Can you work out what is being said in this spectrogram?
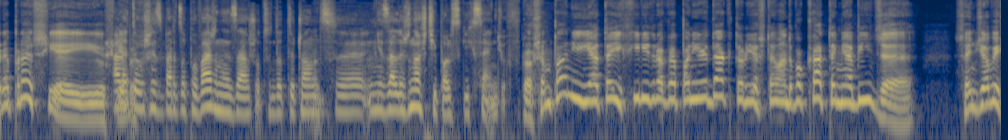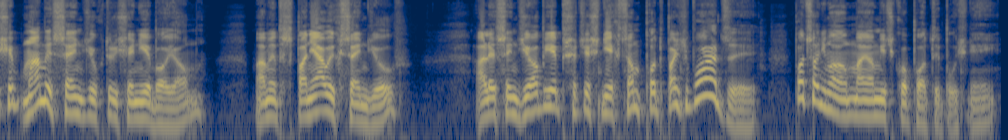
represje i już ale nie to już jest bardzo poważny zarzut dotyczący niezależności polskich sędziów. Proszę pani, ja tej chwili, droga pani redaktor, jestem adwokatem, ja widzę. Sędziowie się, mamy sędziów, którzy się nie boją, mamy wspaniałych sędziów, ale sędziowie przecież nie chcą podpaść władzy. Po co oni mają, mają mieć kłopoty później?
